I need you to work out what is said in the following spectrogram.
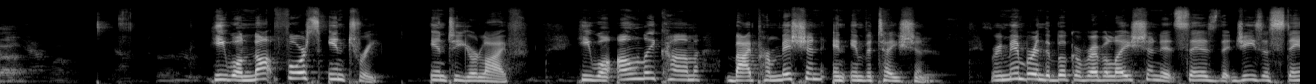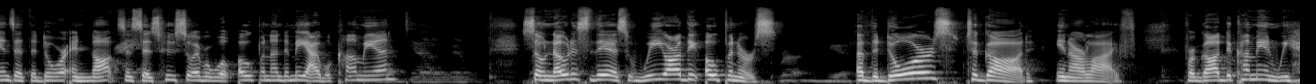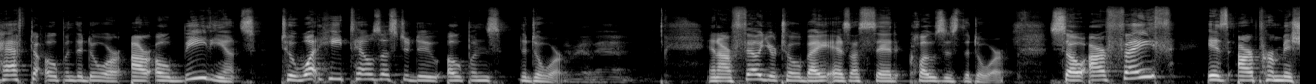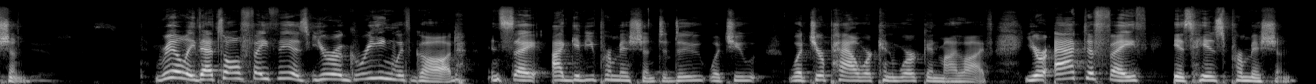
He will not force entry into your life. He will only come by permission and invitation. Remember in the book of Revelation, it says that Jesus stands at the door and knocks and says, Whosoever will open unto me, I will come in. So notice this we are the openers of the doors to God in our life. For God to come in, we have to open the door. Our obedience to what He tells us to do opens the door. Amen. And our failure to obey, as I said, closes the door. So our faith is our permission. Really, that's all faith is. You're agreeing with God and say, I give you permission to do what you, what your power can work in my life. Your act of faith is his permission.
